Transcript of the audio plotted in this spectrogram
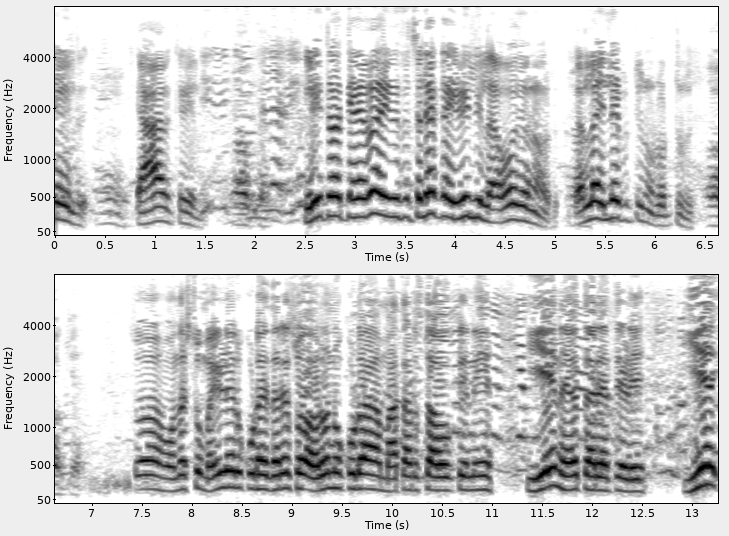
ಕೇಳಿಲ್ರಿ. ಯಾರು ಕೇಳಿಲ್ಲ. ಇಳಿತತ್ ಹೇಳಿದ್ರೆ ಇಳಿದ ಸಲಕ ಇಳಿಲಿಲ್ಲ ಹೋದೆವು ನಾವು ಎಲ್ಲ ಇಲ್ಲೇ ಬಿಟ್ಟಿವಿ ನೋಡ್ರಿ ಒಟ್ಟು. ಸೊ ಒಂದಷ್ಟು ಮಹಿಳೆಯರು ಕೂಡ ಇದ್ದಾರೆ. ಸೊ ಅವರನ್ನು ಕೂಡ ಮಾತಾಡಿಸ್ತಾ ಹೋಗ್ತೀನಿ. ಏನ್ ಹೇಳ್ತಾರೆ ಅಂತ ಹೇಳಿ ಏನ್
